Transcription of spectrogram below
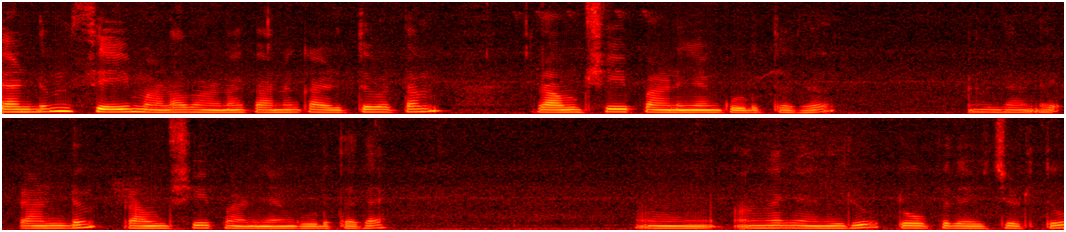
രണ്ടും സെയിം അളവാണ്. കാരണം കഴുത്തുവട്ടം റൗണ്ട് ഷേപ്പാണ് ഞാൻ കൊടുത്തത്. അതാണ്ട് രണ്ടും റൗണ്ട് ഷേപ്പാണ് ഞാൻ കൊടുത്തത്. അങ്ങനെ ഞാനൊരു ടോപ്പ് തയ്ച്ചെടുത്തു.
